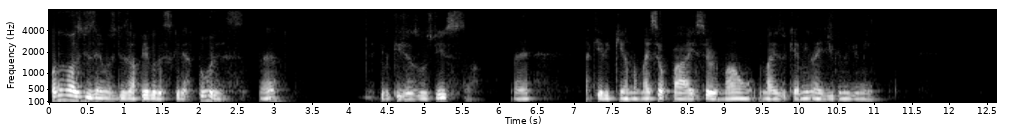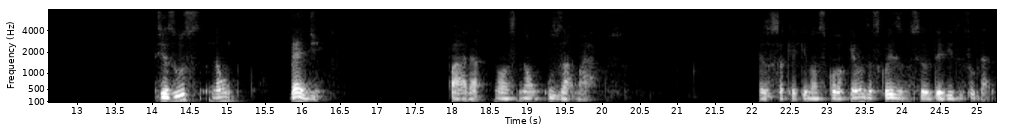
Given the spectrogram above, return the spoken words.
Quando nós dizemos desapego das criaturas, né, aquilo que Jesus diz, né, aquele que ama mais seu pai, seu irmão, mais do que a mim não é digno de mim. Jesus não pede para nós não os amarmos. Jesus só quer que nós coloquemos as coisas nos seus devidos lugares.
